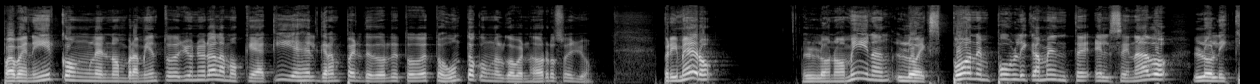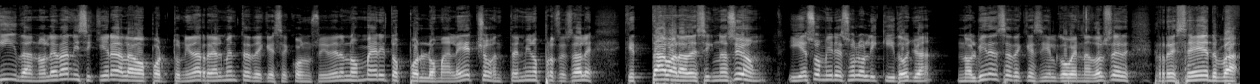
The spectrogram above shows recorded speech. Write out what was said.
para venir con el nombramiento de Junior Álamo, que aquí es el gran perdedor de todo esto, junto con el gobernador Rosselló. Primero, lo nominan, lo exponen públicamente, el Senado lo liquida, no le da ni siquiera la oportunidad realmente de que se consideren los méritos por lo mal hecho en términos procesales que estaba la designación. Y eso, mire, eso lo liquidó ya. No olvídense de que si el gobernador se reserva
